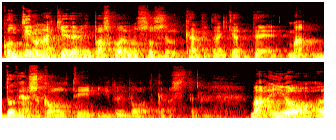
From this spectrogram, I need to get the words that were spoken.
Continuano a chiedermi, Pasquale, non so se capita anche a te, ma dove ascolti i tuoi podcast? Ma io eh,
